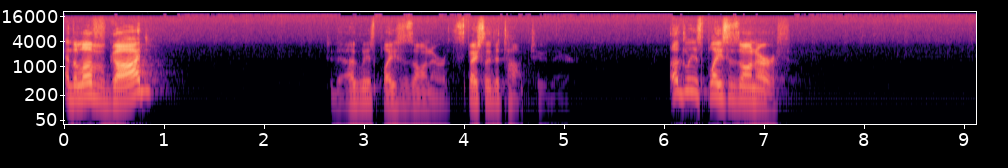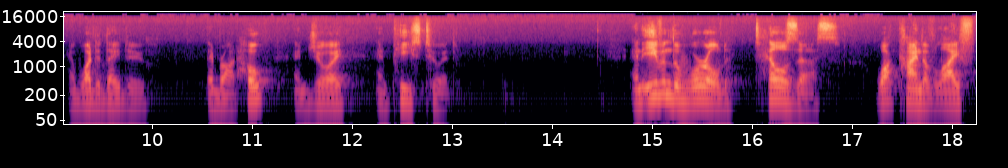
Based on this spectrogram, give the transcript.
and the love of God to the ugliest places on earth, especially the top two there. Ugliest places on earth. And what did they do? They brought hope and joy and peace to it. And even the world tells us what kind of life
